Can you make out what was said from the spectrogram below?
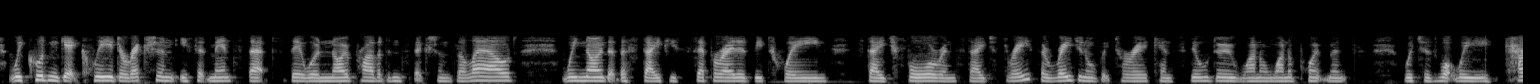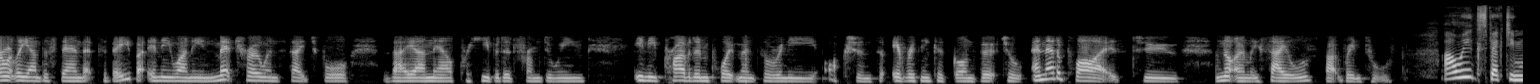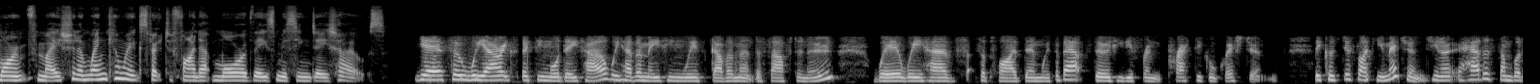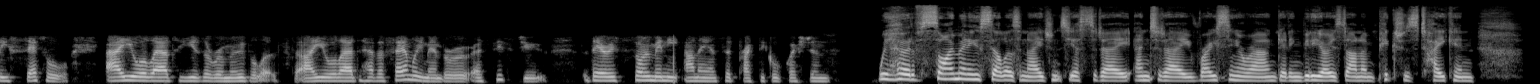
We couldn't get clear direction if it meant that there were no private inspections allowed. We know that the state is separated between stage four and stage three. So regional Victoria can still do one on one appointments, which is what we currently understand that to be. But anyone in metro and stage four, they are now prohibited from doing any private appointments or any auctions. So everything has gone virtual. And that applies to not only sales, but rentals. Are we expecting more information and when can we expect to find out more of these missing details? Yeah, so we are expecting more detail. We have a meeting with government this afternoon where we have supplied them with about 30 different practical questions. Because just like you mentioned, you know, how does somebody settle? Are you allowed to use a removalist? Are you allowed to have a family member assist you? There is so many unanswered practical questions we heard of so many sellers and agents yesterday and today racing around getting videos done and pictures taken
